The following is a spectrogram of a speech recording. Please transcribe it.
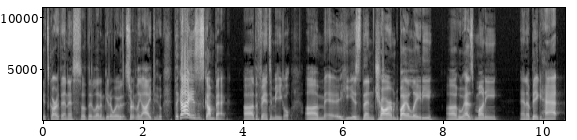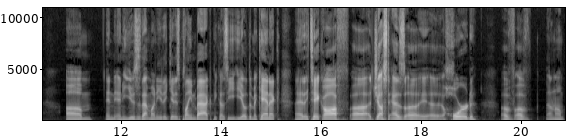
it's Garth Ennis, so they let him get away with it. Certainly, I do. The guy is a scumbag. Uh, the Phantom Eagle. Um, he is then charmed by a lady uh, who has money and a big hat. Um, and, and he uses that money to get his plane back because he, he owed the mechanic. Uh, they take off uh, just as a, a, horde of, of I don't know,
